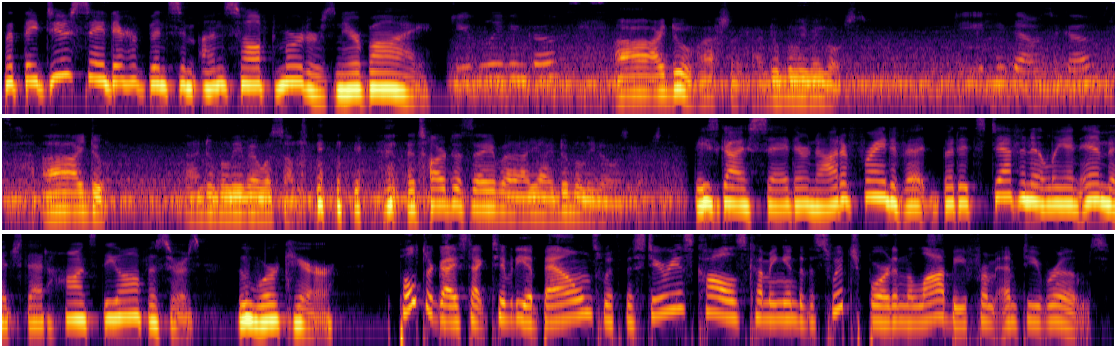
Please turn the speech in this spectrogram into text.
But they do say there have been some unsolved murders nearby. Do you believe in ghosts? Uh, I do actually. I do believe in ghosts. Do you think that was a ghost? Uh, I do. I do believe it was something. it's hard to say, but uh, yeah, I do believe it was a ghost. These guys say they're not afraid of it, but it's definitely an image that haunts the officers who work here. Poltergeist activity abounds with mysterious calls coming into the switchboard in the lobby from empty rooms.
